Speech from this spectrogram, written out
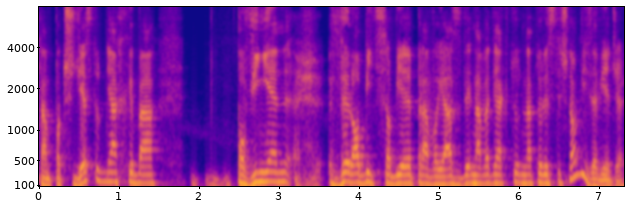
tam po 30 dniach chyba powinien wyrobić sobie prawo jazdy, nawet jak tu, na turystyczną wizę wiedzie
